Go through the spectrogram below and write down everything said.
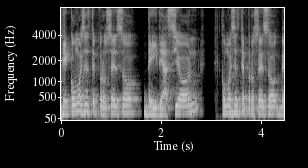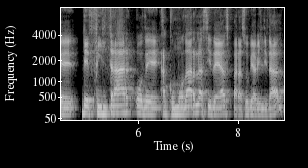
de cómo es este proceso de ideación, cómo es este proceso de, de, filtrar o de acomodar las ideas para su viabilidad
